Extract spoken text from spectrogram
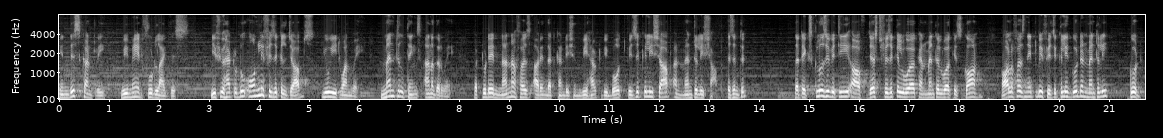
In this country, we made food like this. If you had to do only physical jobs, you eat one way, mental things another way. But today none of us are in that condition, we have to be both physically sharp and mentally sharp, isn't it? That exclusivity of just physical work and mental work is gone, all of us need to be physically good and mentally good.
